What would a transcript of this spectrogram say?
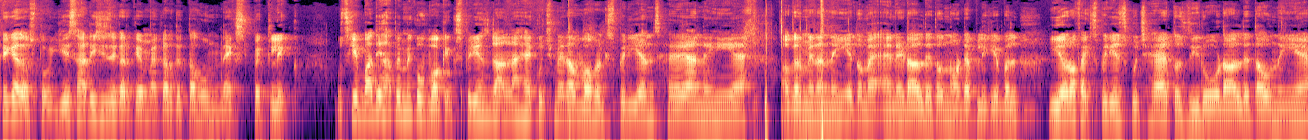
ठीक है दोस्तों, ये सारी चीज़ें करके मैं कर देता हूँ नेक्स्ट पे क्लिक उसके बाद यहाँ पे मेरे को वर्क एक्सपीरियंस डालना है। कुछ मेरा वर्क एक्सपीरियंस है या नहीं है, अगर मेरा नहीं है तो मैं एनए डाल देता हूँ not applicable year of experience कुछ है तो ज़ीरो डाल देता हूँ, नहीं है।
